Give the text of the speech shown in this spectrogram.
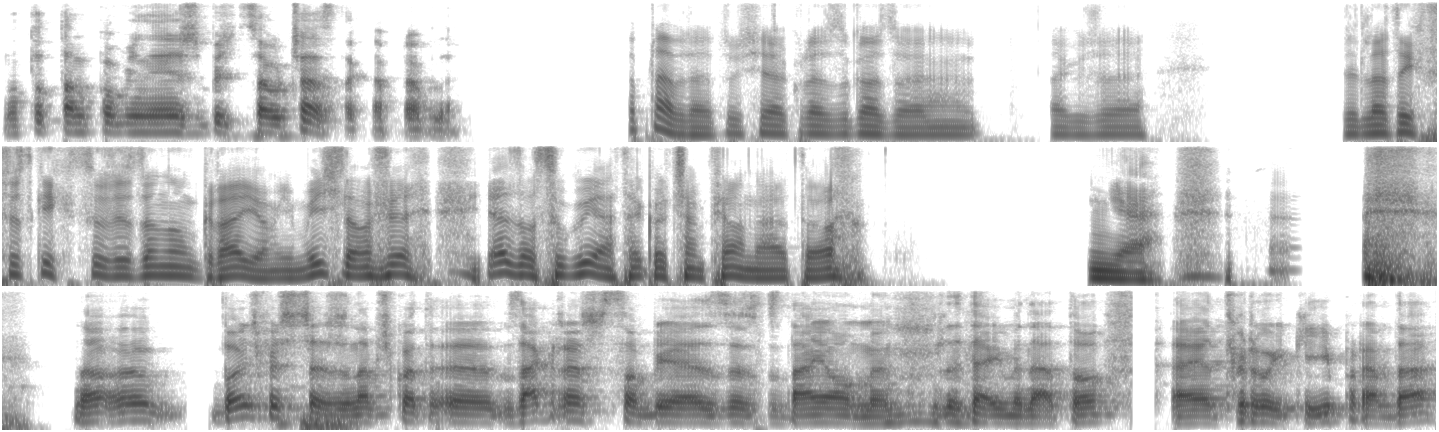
no to tam powinieneś być cały czas tak naprawdę. To prawda, tu się akurat zgodzę. Także że dla tych wszystkich, którzy ze mną grają i myślą, że ja zasługuję na tego czempiona, to nie. No, e, bądźmy szczerzy, na przykład e, zagrasz sobie ze znajomym, dajmy na to, e, trójki, prawda,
